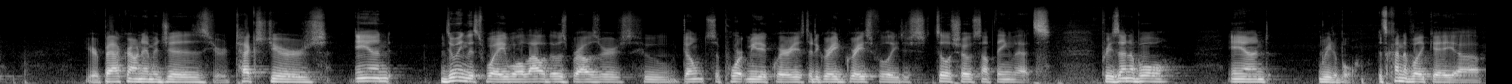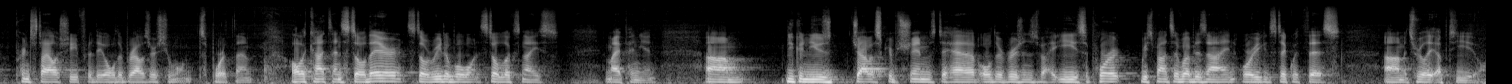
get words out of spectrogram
your background images, your textures, and doing this way will allow those browsers who don't support media queries to degrade gracefully to still show something that's presentable and readable. It's kind of like a uh, print style sheet for the older browsers who won't support them. All the content's still there, it's still readable, and it still looks nice, in my opinion. Um, you can use JavaScript shims to have older versions of IE support responsive web design, or you can stick with this. Um, it's really up to you.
